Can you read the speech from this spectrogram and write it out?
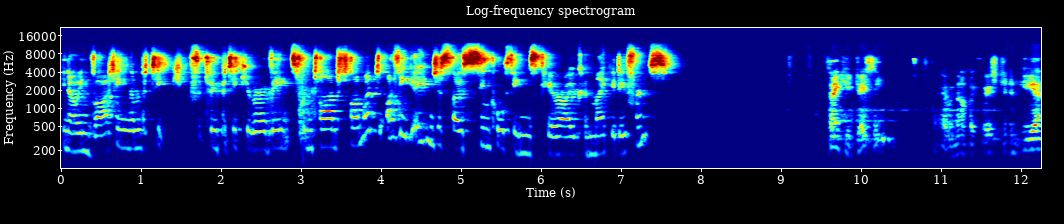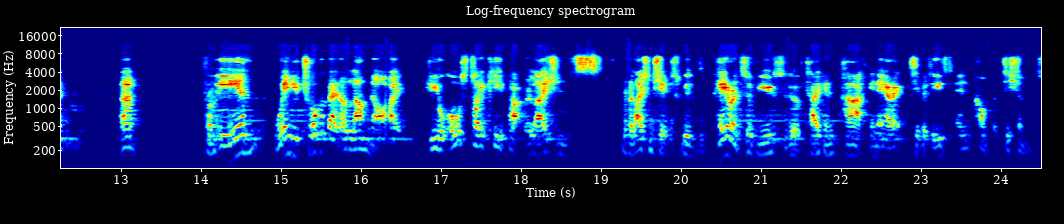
you know, inviting them partic- to particular events from time to time. I, I think even just those simple things, Kero, can make a difference. Thank you, Jessie. I have another question here. Uh, from Ian, when you talk about alumni, do you also keep up relations relationships with the parents of youth who have taken part in our activities and competitions?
